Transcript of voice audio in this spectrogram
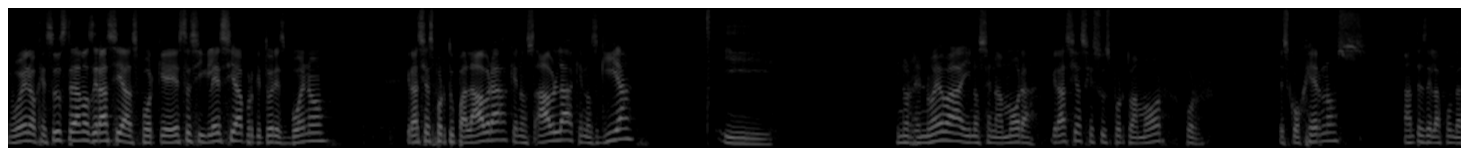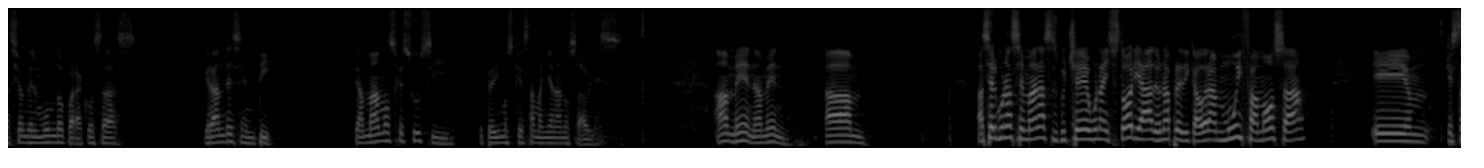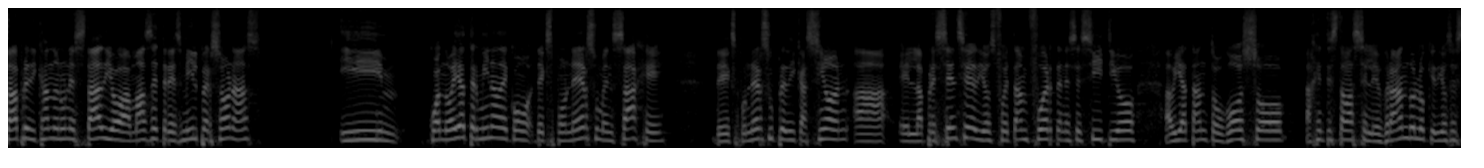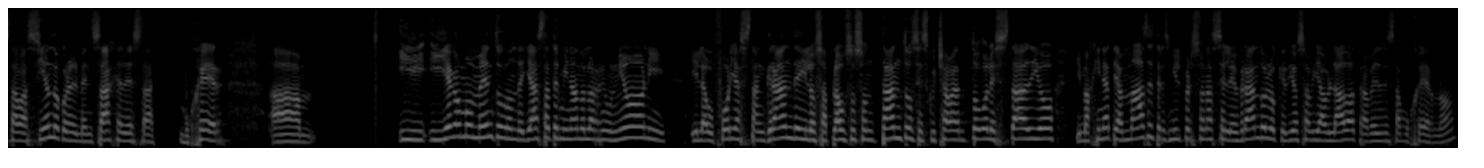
Bueno, Jesús, te damos gracias porque esta es iglesia, porque tú eres bueno. Gracias por tu palabra que nos habla, que nos guía y, y nos renueva y nos enamora. Gracias Jesús por tu amor, por escogernos antes de la fundación del mundo para cosas grandes en ti. Te amamos Jesús y te pedimos que esta mañana nos hables. Amén, amén. Am, hace algunas semanas escuché una historia de una predicadora muy famosa eh, que estaba predicando en un estadio a más de 3.000 personas y cuando ella termina de, de exponer su mensaje, de exponer su predicación, ah, eh, la presencia de Dios fue tan fuerte en ese sitio, había tanto gozo, la gente estaba celebrando lo que Dios estaba haciendo con el mensaje de esta mujer. Am, y, llega un momento donde ya está terminando la reunión y, y la euforia es tan grande y los aplausos son tantos, se escuchaban todo el estadio. Imagínate a más de 3.000 personas celebrando lo que Dios había hablado a través de esta mujer, ¿no?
